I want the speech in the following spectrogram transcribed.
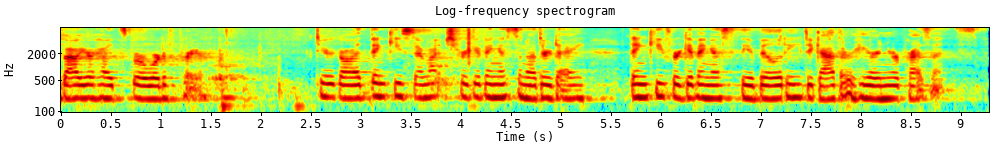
To bow your heads for a word of prayer. Dear God, thank you so much for giving us another day. Thank you for giving us the ability to gather here in your presence.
